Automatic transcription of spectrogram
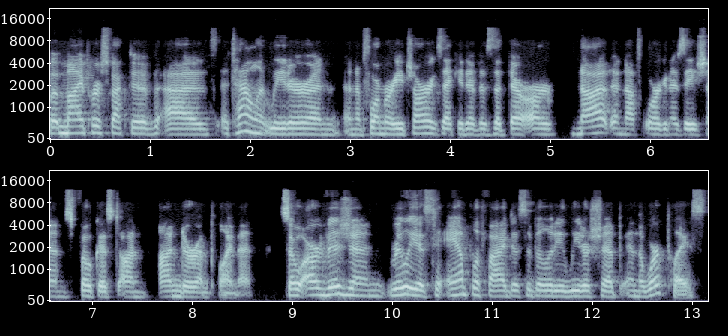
But my perspective as a talent leader and, and a former HR executive is that there are not enough organizations focused on underemployment. So, our vision really is to amplify disability leadership in the workplace.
